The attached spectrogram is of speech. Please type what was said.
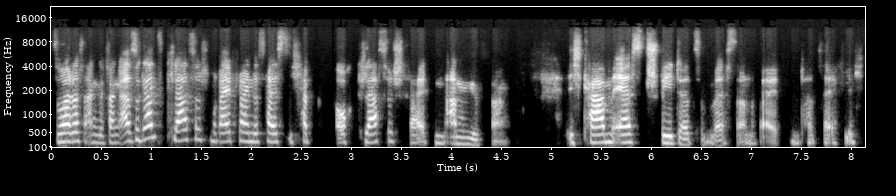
So hat das angefangen. Also ganz klassisch im Reitverein. Das heißt, ich habe auch klassisch Reiten angefangen. Ich kam erst später zum Westernreiten tatsächlich.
